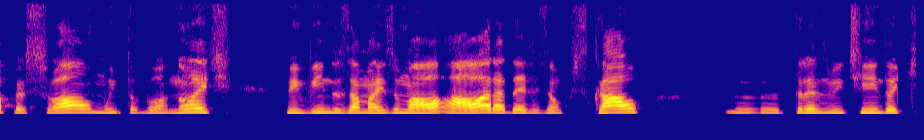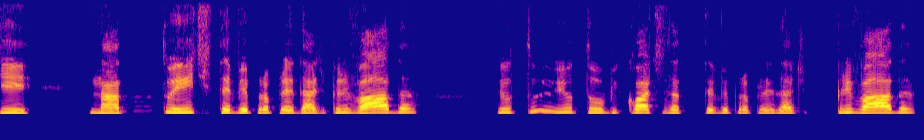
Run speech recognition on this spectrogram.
Olá, pessoal, muito boa noite. Bem-vindos a mais uma a hora da elisão fiscal, uh, transmitindo aqui na Twitch TV Propriedade Privada, YouTube, YouTube Cortes da TV Propriedade Privada,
